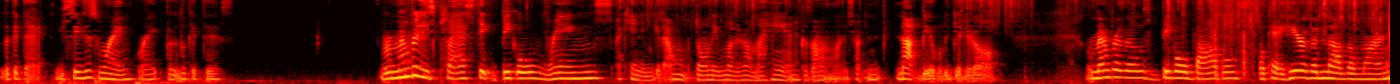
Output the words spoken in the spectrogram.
Look at that. You see this ring, right? But look at this. Remember these plastic big old rings? I can't even get. I don't even want it on my hand because I don't want to try, not be able to get it off. Remember those big old baubles? Okay, here's another one.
